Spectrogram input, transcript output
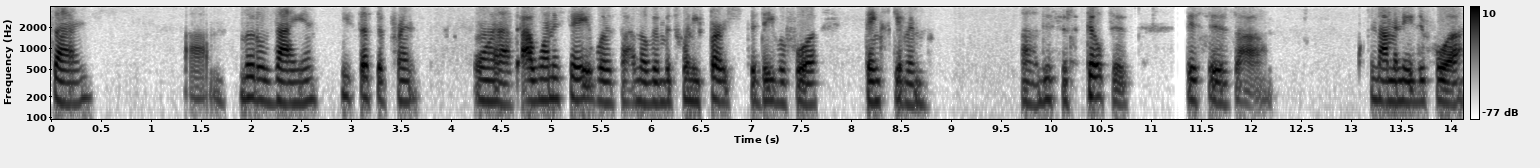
son, um, Little Zion. He's such a prince. On I, I want to say it was uh, November 21st, the day before Thanksgiving. Uh, this is Filters. This is uh, nominated for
